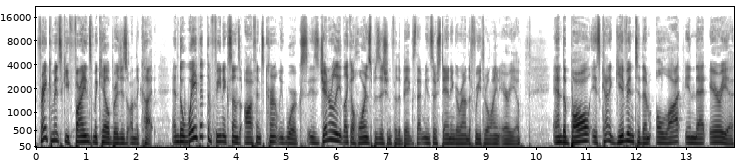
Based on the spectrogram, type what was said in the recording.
Frank Kaminsky finds Mikal Bridges on the cut. And the way that the Phoenix Suns offense currently works is generally like a horns position for the bigs. That means they're standing around the free throw line area. And the ball is kind of given to them a lot in that area.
